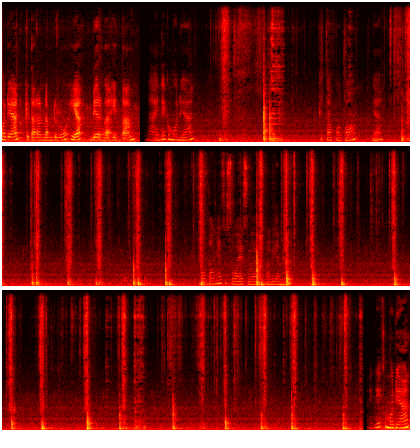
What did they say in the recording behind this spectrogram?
kemudian kita rendam dulu ya biar nggak hitam. Nah ini kemudian kita potong ya. Potongnya sesuai selera kalian ya. Nah, ini kemudian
